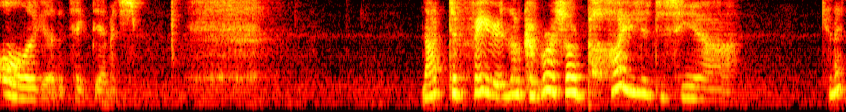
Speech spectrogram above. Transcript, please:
Oh, they're going to take damage. Not to fear, the commercial pilot is here. Can it?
